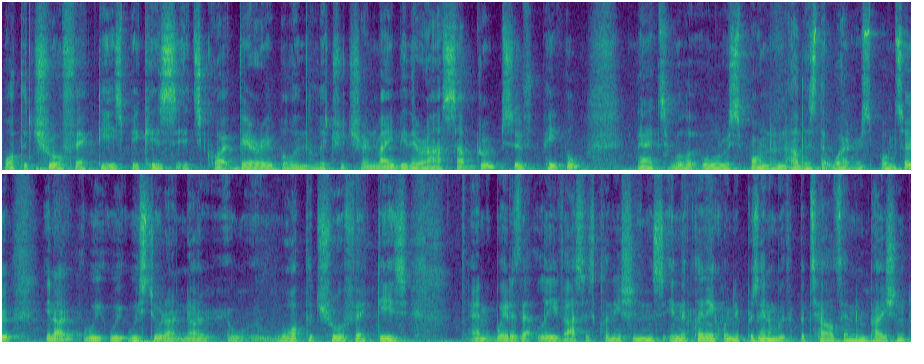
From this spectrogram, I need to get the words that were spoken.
what the true effect is because it's quite variable in the literature, and maybe there are subgroups of people that will will respond and others that won't respond. So, you know, we, we, we still don't know what the true effect is. And where does that leave us as clinicians in the clinic when you're presented with a patella tendon patient?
